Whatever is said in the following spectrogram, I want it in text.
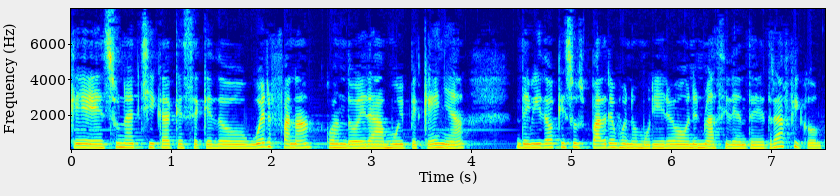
que es una chica que se quedó huérfana cuando era muy pequeña debido a que sus padres, bueno, murieron en un accidente de tráfico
